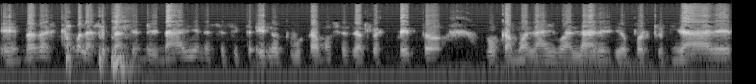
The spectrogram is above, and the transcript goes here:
eh, no necesitamos la aceptación de nadie, necesita, eh, lo que buscamos es el respeto, buscamos las igualdades de oportunidades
